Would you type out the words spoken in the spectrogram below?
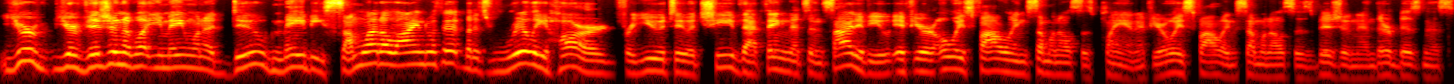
your your vision of what you may want to do may be somewhat aligned with it but it's really hard for you to achieve that thing that's inside of you if you're always following someone else's plan if you're always following someone else's vision and their business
